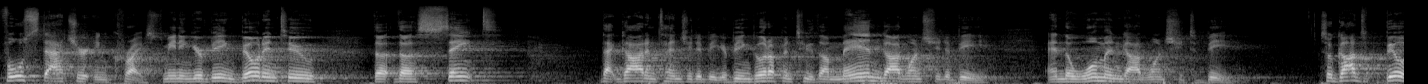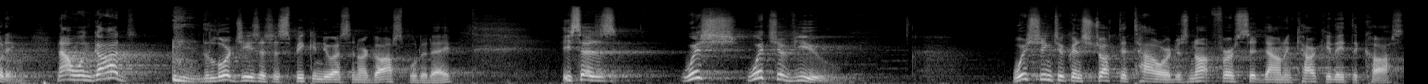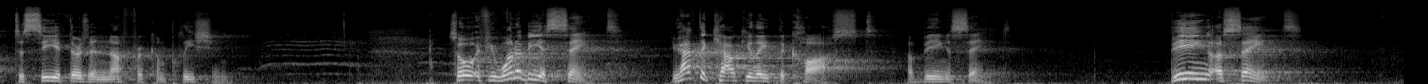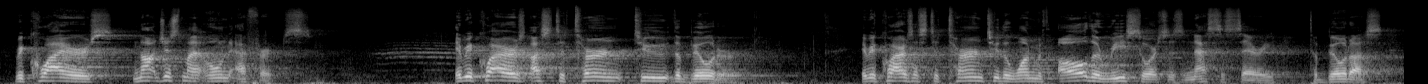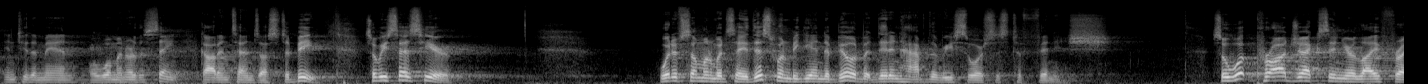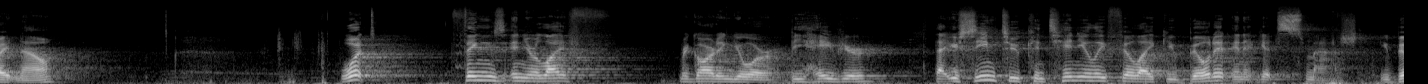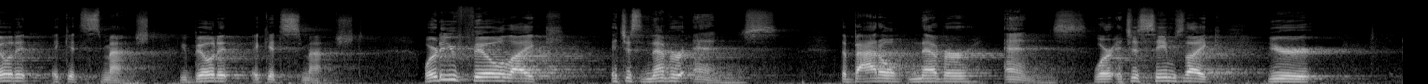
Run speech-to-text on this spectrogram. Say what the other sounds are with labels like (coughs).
full stature in Christ, meaning you're being built into the, the saint that God intends you to be. You're being built up into the man God wants you to be and the woman God wants you to be. So God's building. Now, when God, (clears throat) the Lord Jesus, is speaking to us in our gospel today, he says, which, which of you, wishing to construct a tower, does not first sit down and calculate the cost to see if there's enough for completion? So, if you want to be a saint, you have to calculate the cost of being a saint. Being a saint requires not just my own efforts, it requires us to turn to the builder. It requires us to turn to the one with all the resources necessary to build us into the man or woman or the saint God intends us to be. So he says here, what if someone would say, This one began to build but didn't have the resources to finish? So, what projects in your life right now? What things in your life regarding your behavior that you seem to continually feel like you build it and it gets smashed? You build it, it gets smashed. You build it, it gets smashed. Where do you feel like it just never ends? The battle never ends. Where it just seems like you're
